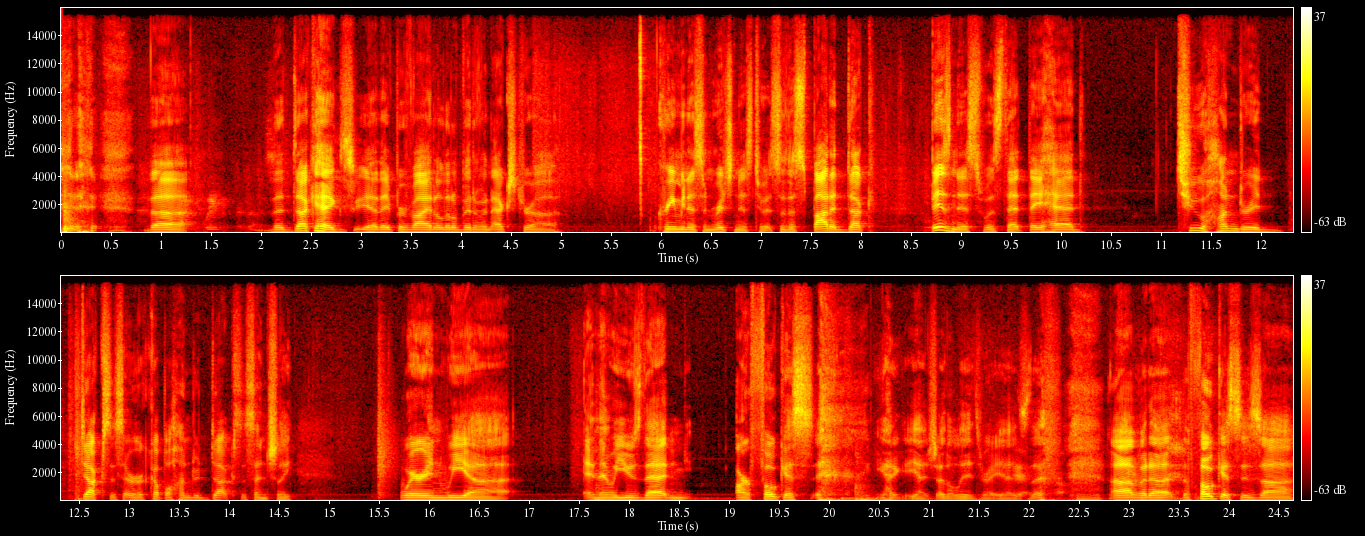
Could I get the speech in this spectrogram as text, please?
the the duck eggs, yeah, they provide a little bit of an extra creaminess and richness to it. So the spotted duck business was that they had 200 ducks or a couple hundred ducks essentially wherein we uh and then we use that and our focus yeah, yeah show the lids right yeah, it's Yeah. the, uh but uh the focus is uh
